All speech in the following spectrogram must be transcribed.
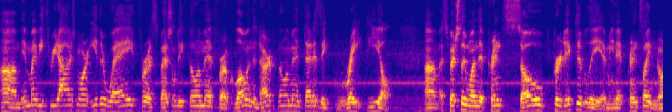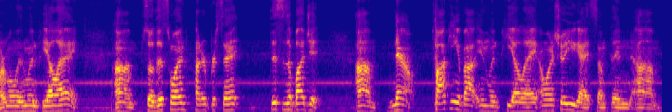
Um, it might be $3 more. Either way, for a specialty filament, for a glow-in-the-dark filament, that is a great deal. Um, especially one that prints so predictably. I mean, it prints like normal inland PLA. Um, so this one, 100%, this is a budget. Um, now, talking about inland PLA, I want to show you guys something. Um,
